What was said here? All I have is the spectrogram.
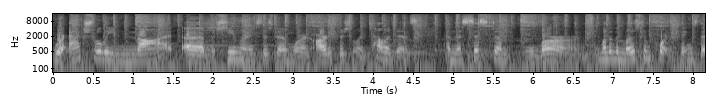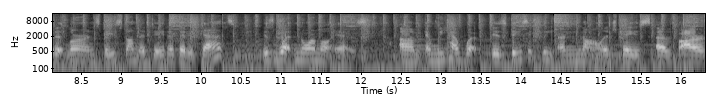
we're actually not a machine learning system, we're an artificial intelligence, and the system learns. One of the most important things that it learns based on the data that it gets is what normal is. Um, and we have what is basically a knowledge base of our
